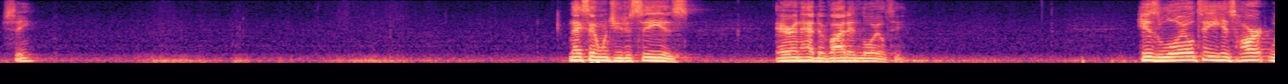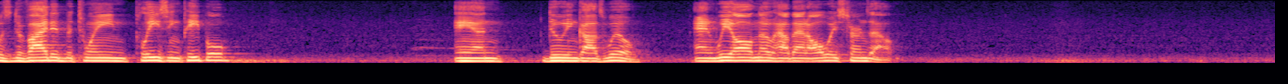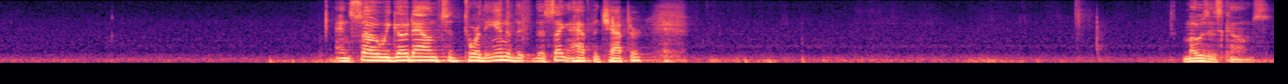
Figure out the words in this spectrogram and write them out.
See? Next thing I want you to see is Aaron had divided loyalty. His loyalty, his heart was divided between pleasing people and doing God's will. And we all know how that always turns out. And so we go down to toward the end of the, the second half of the chapter. Moses comes.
